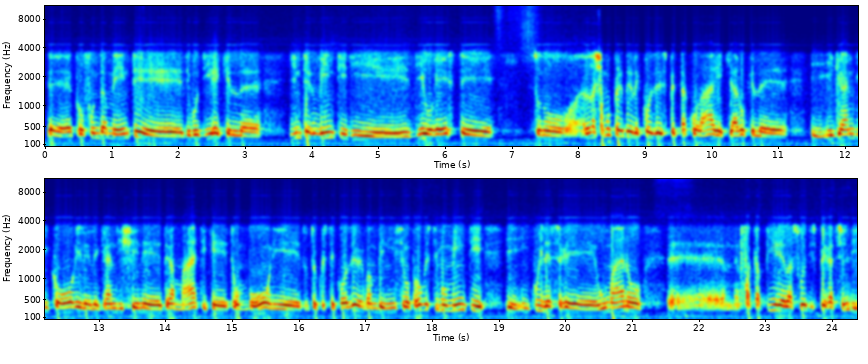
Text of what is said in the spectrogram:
eh, profondamente e devo dire che il, gli interventi di, di Oreste sono, lasciamo perdere le cose spettacolari, è chiaro che le, i, i, grandi cori, le, le, grandi scene drammatiche, tromboni e tutte queste cose vanno benissimo, però questi momenti eh, in cui l'essere umano eh, fa capire la sua disperazione di,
